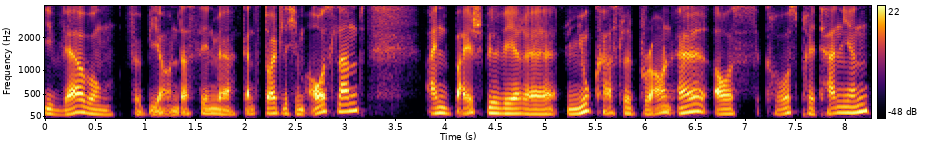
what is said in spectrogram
die Werbung für Bier. Und das sehen wir ganz deutlich im Ausland. Ein Beispiel wäre Newcastle Brown Ale aus Großbritannien.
